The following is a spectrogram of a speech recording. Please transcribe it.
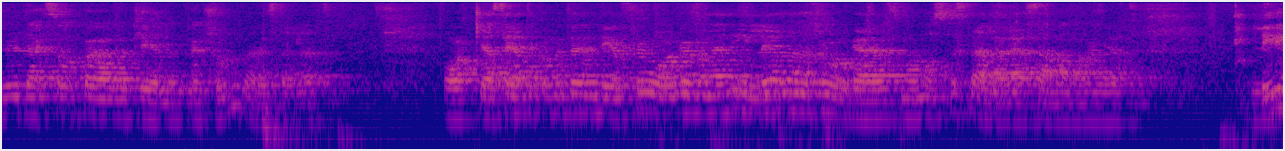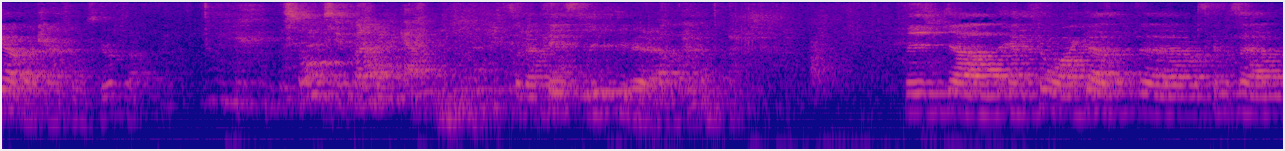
nu är det dags att hoppa över till pensioner istället. Och jag ser att det kommer till en del frågor, men en inledande fråga som man måste ställa i det här sammanhanget. Lever pensionsgruppen? Det sågs ju förra veckan. Så det finns liv i den. Vilka, en fråga, eh, vad ska man säga,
